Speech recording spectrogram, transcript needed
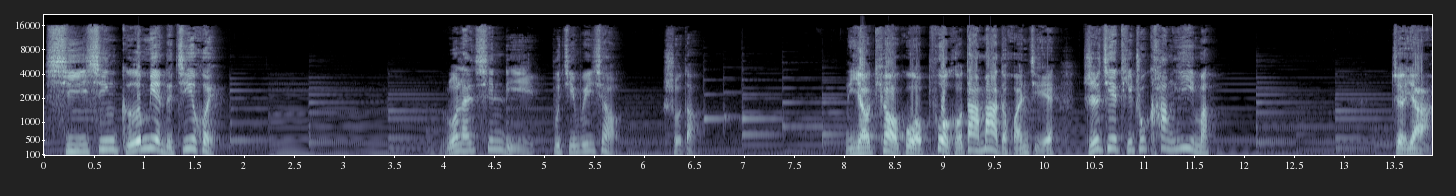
洗心革面的机会，罗兰心里不禁微笑，说道：“你要跳过破口大骂的环节，直接提出抗议吗？这样，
